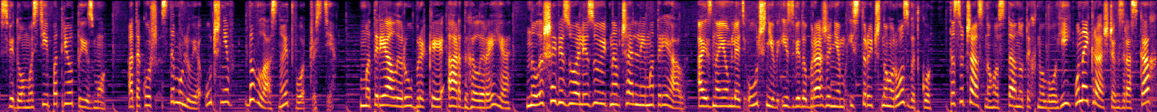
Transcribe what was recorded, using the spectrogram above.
свідомості і патріотизму, а також стимулює учнів до власної творчості. Матеріали рубрики Арт-галерея не лише візуалізують навчальний матеріал, а й знайомлять учнів із відображенням історичного розвитку та сучасного стану технологій у найкращих зразках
